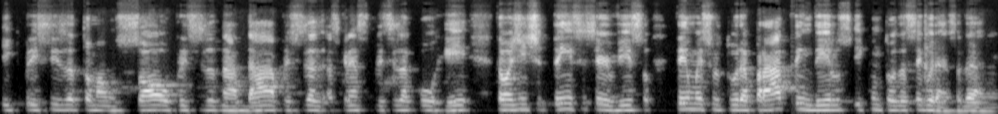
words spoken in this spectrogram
e precisa tomar um sol, precisa nadar, precisa, as crianças precisam correr. Então a gente tem esse serviço, tem uma estrutura para atendê-los e com toda a segurança, Dani.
